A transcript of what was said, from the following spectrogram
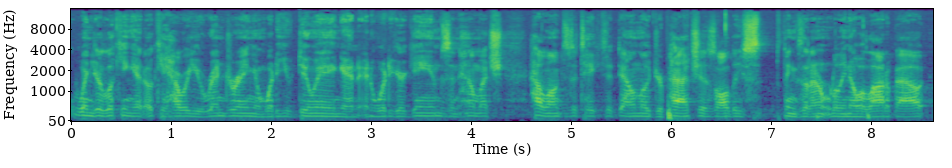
when you're looking at okay how are you rendering and what are you doing and, and what are your games and how much how long does it take to download your patches all these things that I don't really know a lot about.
